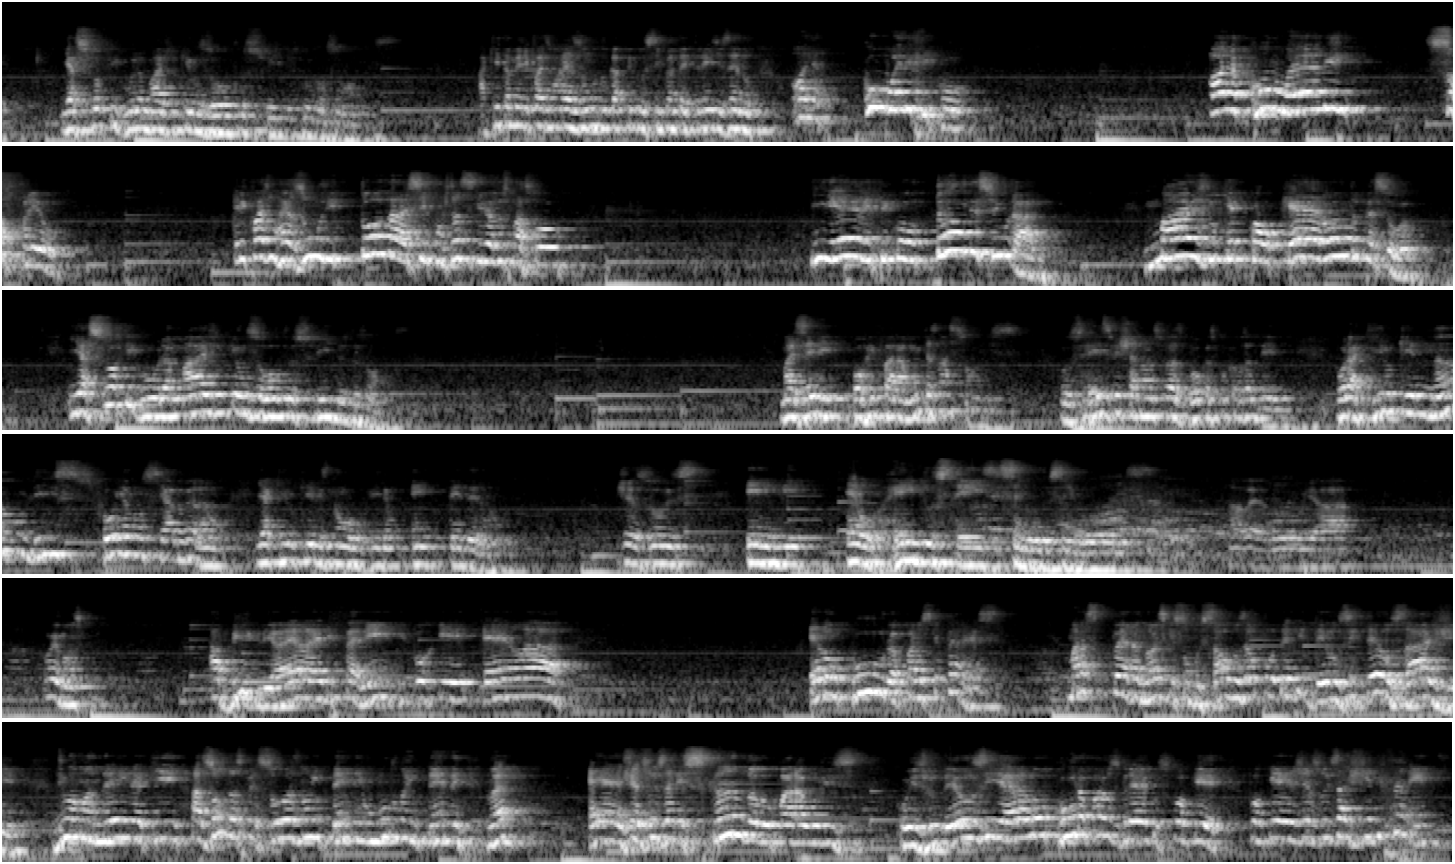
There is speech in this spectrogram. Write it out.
e a sua figura mais do que os outros filhos dos homens. Aqui também ele faz um resumo do capítulo 53, dizendo: Olha como ele ficou. Olha como ele sofreu. Ele faz um resumo de todas as circunstâncias que Jesus passou. E ele ficou tão desfigurado, mais do que qualquer outra pessoa, e a sua figura mais do que os outros filhos dos homens. Mas ele borrifará muitas nações os reis fecharão as suas bocas por causa dele, por aquilo que não lhes foi anunciado verão, e aquilo que eles não ouviram entenderão. Jesus, ele é o Rei dos Reis e Senhor dos Senhores. Aleluia. Oi, irmãos. A Bíblia, ela é diferente porque ela é loucura para os que perecem. Mas para nós que somos salvos é o poder de Deus, e Deus age de uma maneira que as outras pessoas não entendem, o mundo não entende, não é? é Jesus era escândalo para os, os judeus e era loucura para os gregos, por quê? Porque Jesus agia diferente.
